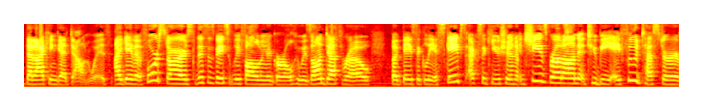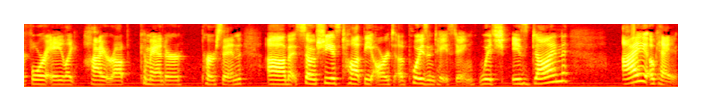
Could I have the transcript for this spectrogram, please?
that I can get down with. I gave it four stars. This is basically following a girl who is on death row, but basically escapes execution, and she is brought on to be a food tester for a like higher up commander person. Um, so she is taught the art of poison tasting, which is done. I okay.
